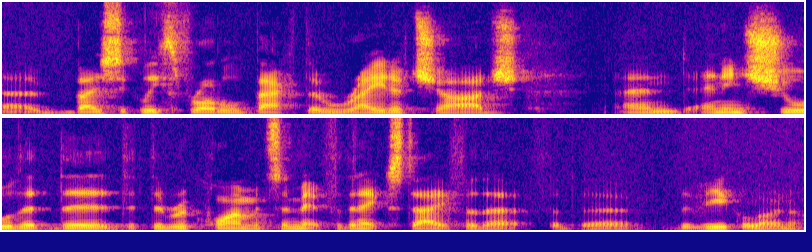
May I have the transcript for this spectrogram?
uh, basically throttle back the rate of charge and, and ensure that the, that the requirements are met for the next day for the, for the, the vehicle owner.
